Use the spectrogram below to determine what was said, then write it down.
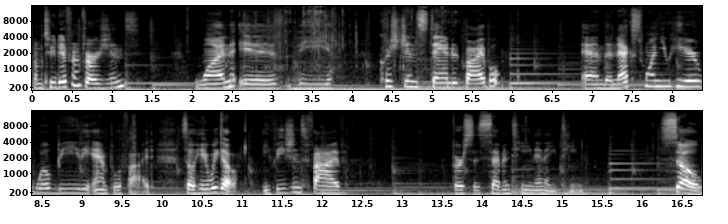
from two different versions one is the Christian Standard Bible, and the next one you hear will be the Amplified. So here we go Ephesians 5, verses 17 and 18. So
